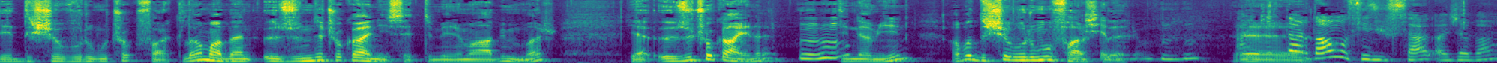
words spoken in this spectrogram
de dışa vurumu çok farklı ama ben özünde çok aynı hissettim. Benim abim var. Ya özü çok aynı hı hı. dinamiğin ama dışa vurumu farklı. Dışa vurum, hı hı. Erkekler ee, daha mı fiziksel acaba?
